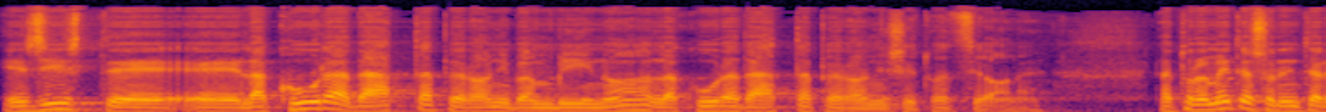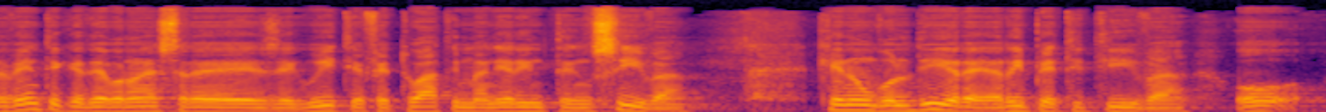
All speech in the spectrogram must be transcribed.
Esiste eh, la cura adatta per ogni bambino, la cura adatta per ogni situazione. Naturalmente sono interventi che devono essere eseguiti, effettuati in maniera intensiva, che non vuol dire ripetitiva o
